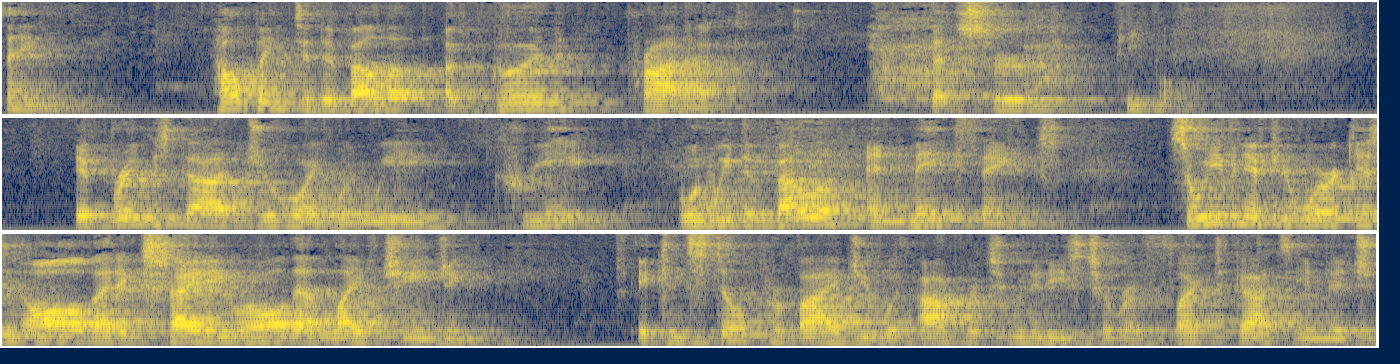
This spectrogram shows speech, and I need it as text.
thing, helping to develop a good product that served people. It brings God joy when we create, when we develop and make things. So even if your work isn't all that exciting or all that life changing, it can still provide you with opportunities to reflect God's image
